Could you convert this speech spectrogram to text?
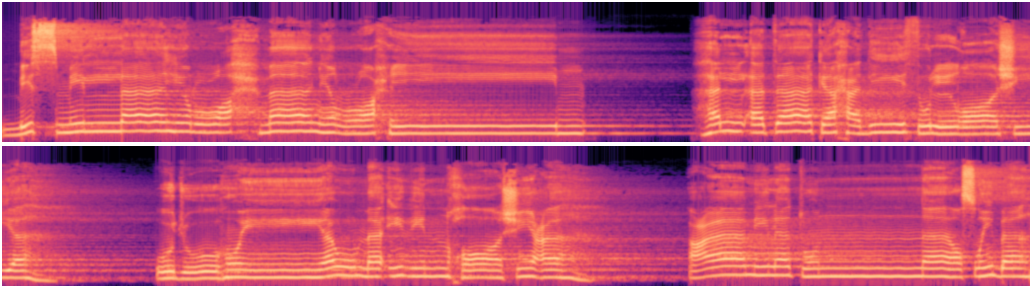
بسم الله الرحمن الرحيم. هل أتاك حديث الغاشية؟ وجوه يومئذ خاشعة. عاملة ناصبة.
